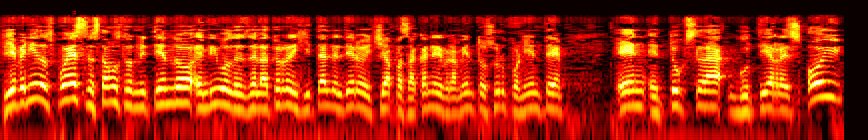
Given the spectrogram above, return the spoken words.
Bienvenidos pues, nos estamos transmitiendo en vivo desde la torre digital del diario de Chiapas, acá en el libramiento sur poniente en eh, Tuxtla Gutiérrez. Hoy,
